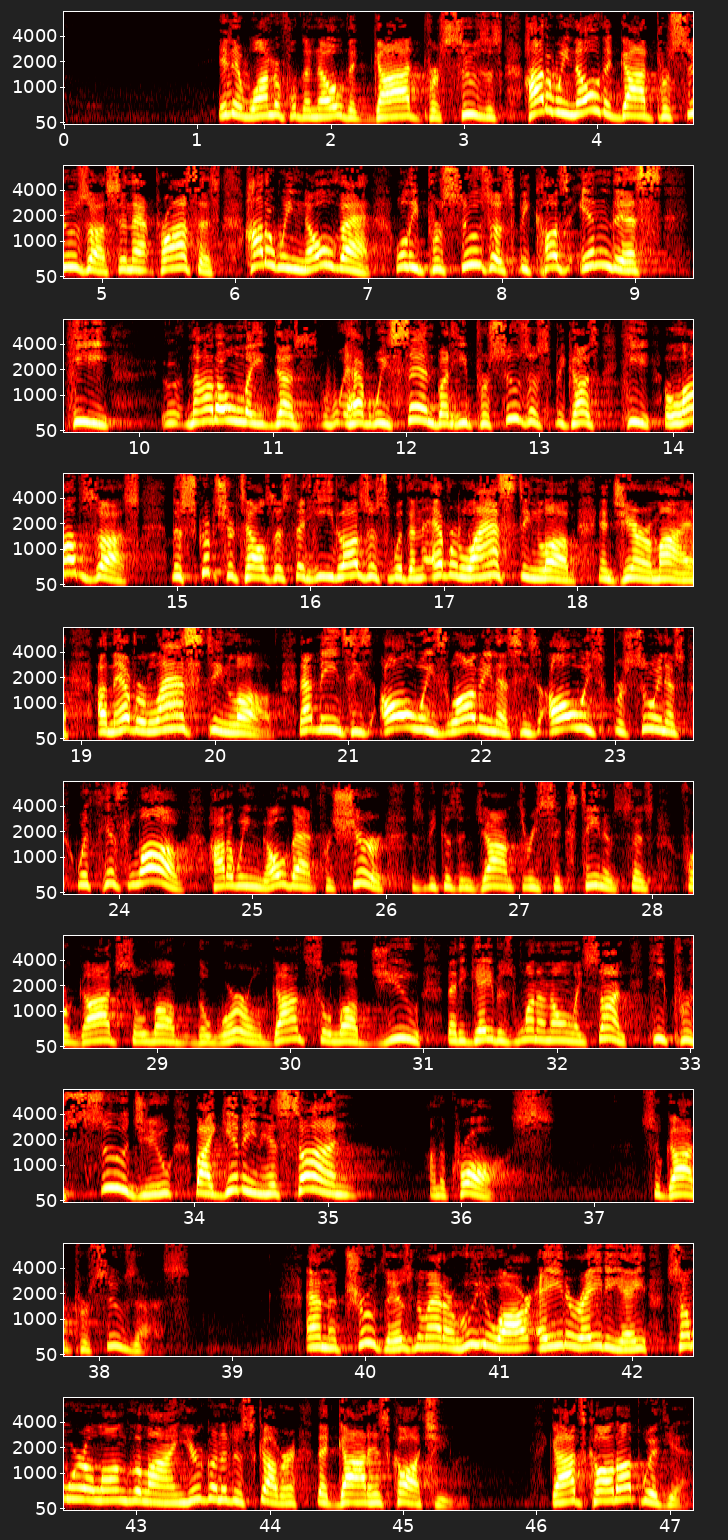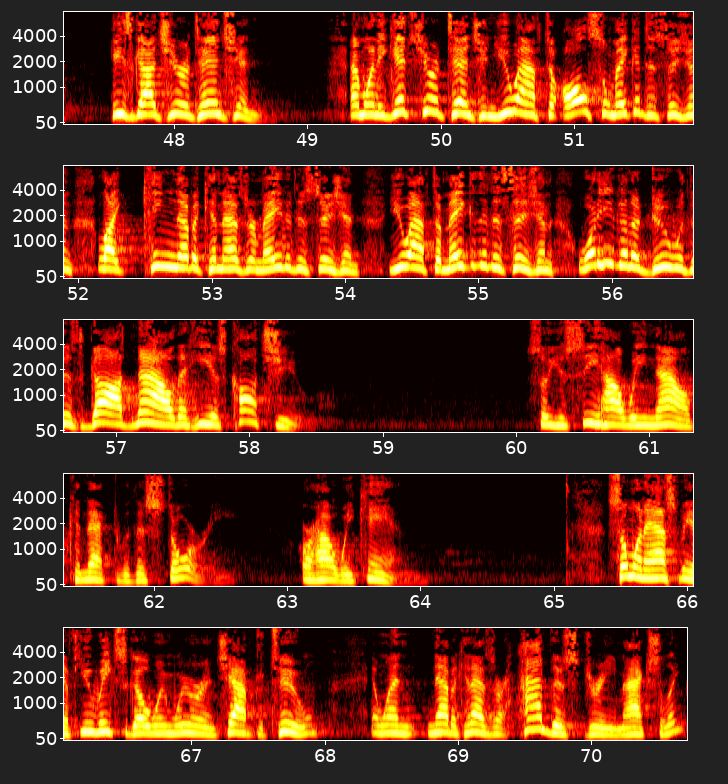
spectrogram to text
Isn't it wonderful to know that God pursues us? How do we know that God pursues us in that process? How do we know that? Well, He pursues us because in this, He not only does have we sinned, but he pursues us because he loves us. The scripture tells us that he loves us with an everlasting love in Jeremiah, an everlasting love. That means he's always loving us. He's always pursuing us with his love. How do we know that for sure? Is because in John 3:16 it says, "For God so loved the world, God so loved you that he gave his one and only son. He pursued you by giving his son on the cross." So God pursues us. And the truth is, no matter who you are, 8 or 88, somewhere along the line, you're going to discover that God has caught you. God's caught up with you. He's got your attention. And when he gets your attention, you have to also make a decision like King Nebuchadnezzar made a decision. You have to make the decision, what are you going to do with this God now that he has caught you? So you see how we now connect with this story, or how we can. Someone asked me a few weeks ago when we were in chapter 2, and when Nebuchadnezzar had this dream, actually,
